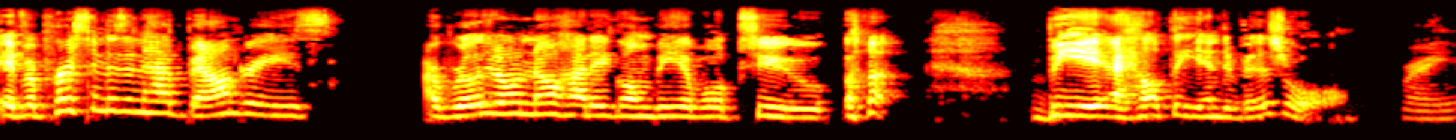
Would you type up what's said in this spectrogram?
If a person doesn't have boundaries, I really don't know how they're gonna be able to be a healthy individual. Right.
